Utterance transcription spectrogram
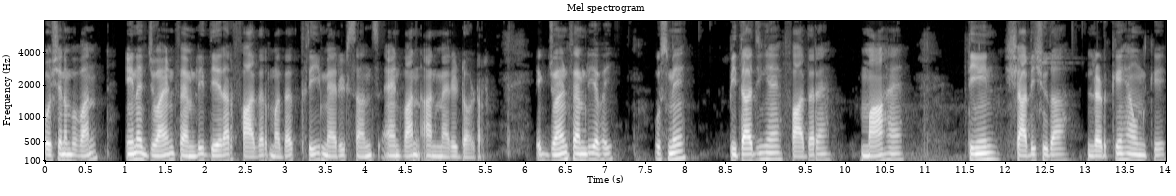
Question number one in a joint family there are father mother three married sons and one unmarried daughter एक जॉइंट फैमिली है भाई। उसमें पिताजी हैं फादर हैं, माँ हैं, तीन शादीशुदा लड़के हैं उनके,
